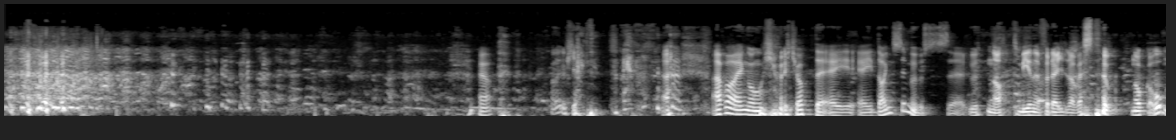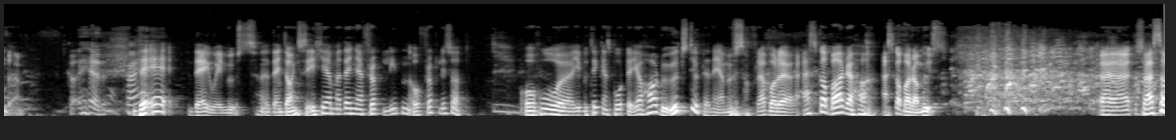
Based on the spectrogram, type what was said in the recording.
Ja. Det er jo kjekt. Jeg, var en gang og kjøpte ei, ei dansemus eh, uten at mine foreldre visste noe om det. Hva er det? Det er, det er jo ei mus. Den danser ikke, men den er fryktelig liten og fryktelig søt. Og hun eh, i butikken spurte ja, har du utstyr til denne musa. For jeg bare jeg skal bare ha, jeg skal bare ha mus. Eh, så jeg sa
